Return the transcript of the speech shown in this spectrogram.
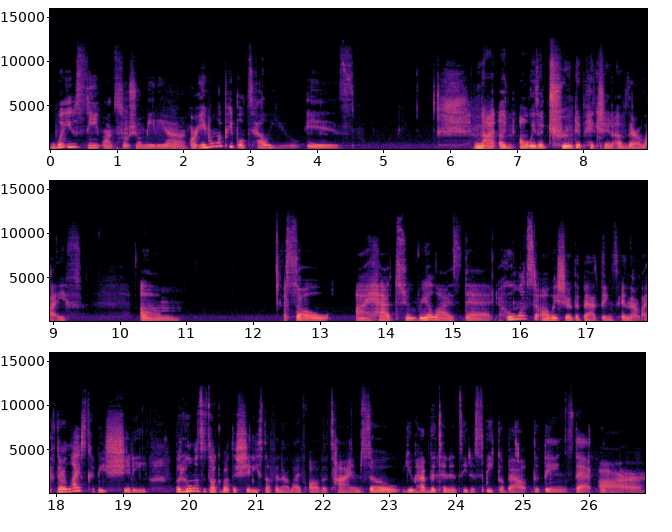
what you see on social media or even what people tell you is not a, always a true depiction of their life. Um, so I had to realize that who wants to always share the bad things in their life? Their lives could be shitty, but who wants to talk about the shitty stuff in their life all the time? So you have the tendency to speak about the things that are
